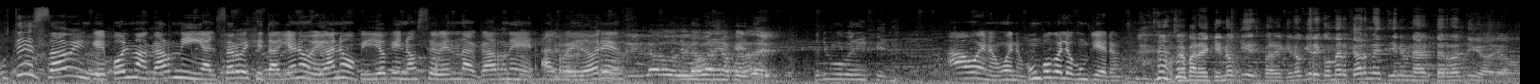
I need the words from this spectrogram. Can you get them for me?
¿Ustedes saben que Paul McCartney, al ser vegetariano o vegano, pidió que no se venda carne alrededores? Tenemos berenjena. Ah, bueno, bueno, un poco lo cumplieron. O sea, para el que no quiere, para el que no quiere comer carne, tiene una alternativa, digamos.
